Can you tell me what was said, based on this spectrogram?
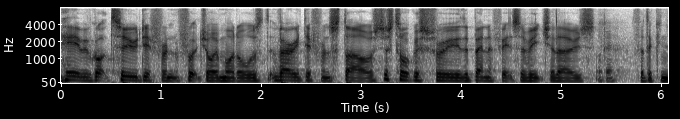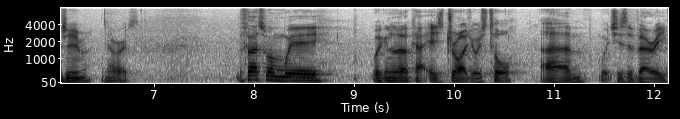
here we've got two different FootJoy models, very different styles. Just talk us through the benefits of each of those okay. for the consumer. No worries. The first one we we're going to look at is DryJoys Tour, um, which is a very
